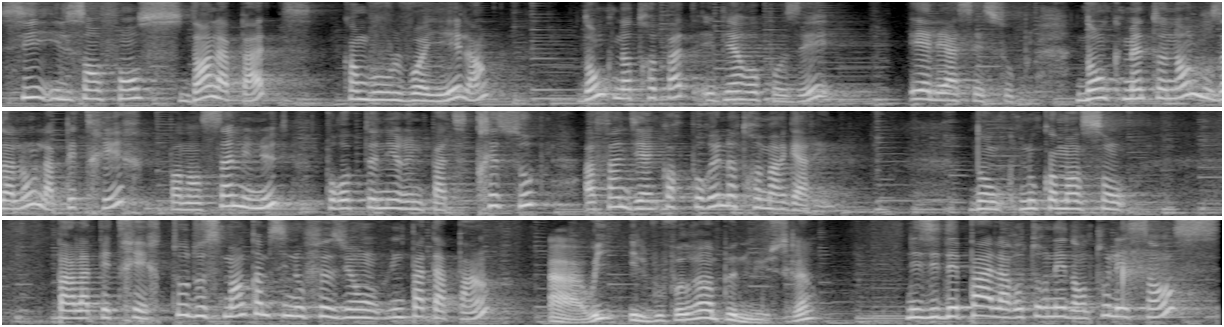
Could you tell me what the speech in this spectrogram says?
S'il s'enfonce dans la pâte, comme vous le voyez là, Donc notre pâte est bien reposée et elle est assez souple. Donc maintenant, nous allons la pétrir pendant 5 minutes pour obtenir une pâte très souple afin d'y incorporer notre margarine. Donc nous commençons par la pétrir tout doucement comme si nous faisions une pâte à pain. Ah oui, il vous faudra un peu de muscle. Hein N'hésitez pas à la retourner dans tous les sens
